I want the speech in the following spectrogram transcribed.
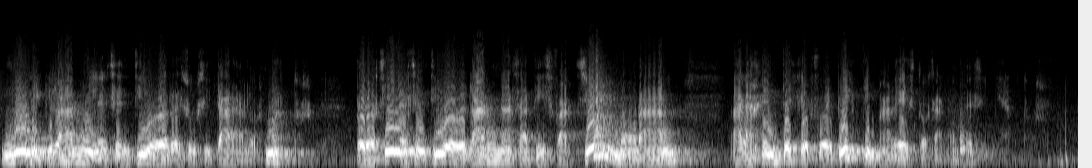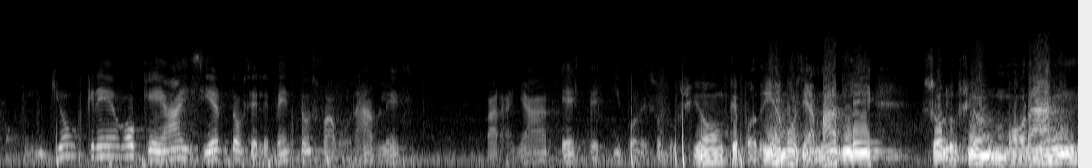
no liquidarlo en el sentido de resucitar a los muertos, pero sí en el sentido de dar una satisfacción moral a la gente que fue víctima de estos acontecimientos. Yo creo que hay ciertos elementos favorables para hallar este tipo de solución que podríamos llamarle solución moral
